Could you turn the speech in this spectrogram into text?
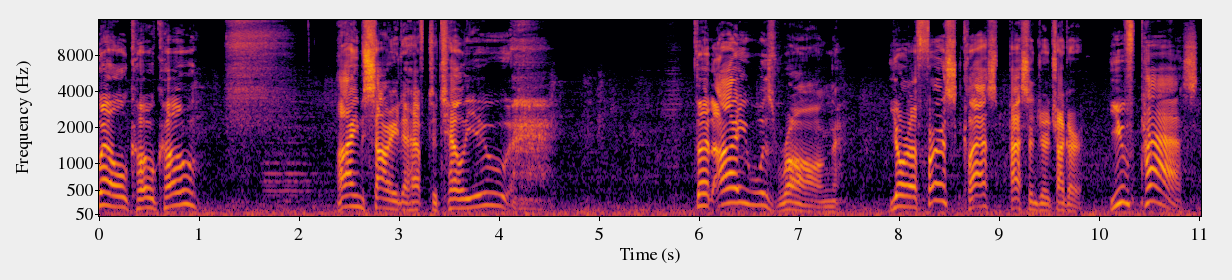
Well, Koko, I'm sorry to have to tell you that I was wrong. You're a first-class passenger chugger. You've passed.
